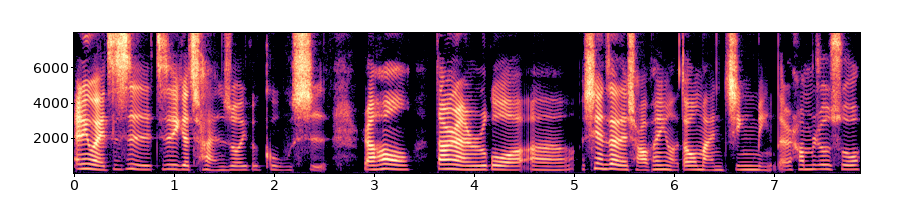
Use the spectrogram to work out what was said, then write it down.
anyway 这是这是一个传说，一个故事，然后。当然，如果呃现在的小朋友都蛮精明的，他们就说：“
